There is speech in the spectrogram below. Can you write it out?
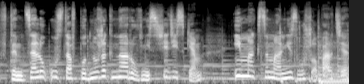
W tym celu ustaw podnóżek na równi z siedziskiem i maksymalnie złóż oparcie.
